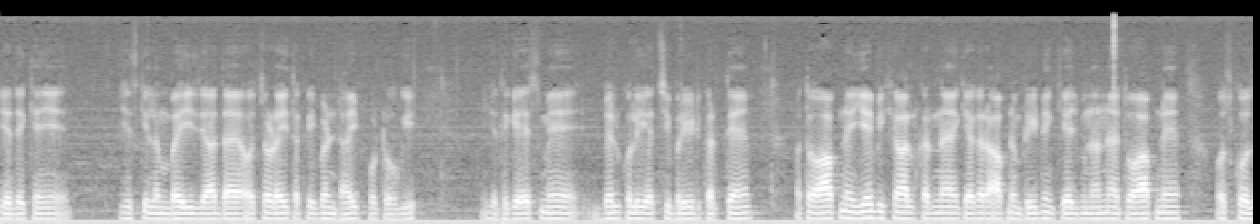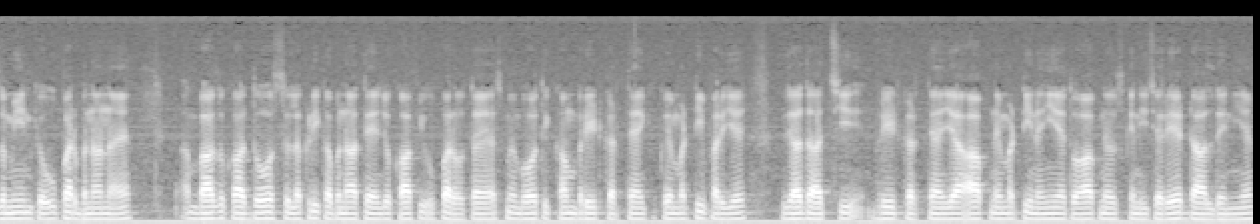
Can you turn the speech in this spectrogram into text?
ये देखें, ये, इसकी लंबाई ज़्यादा है और चौड़ाई तकरीबन ढाई फुट होगी। ये देखिए इसमें बिल्कुल ही अच्छी ब्रीड करते हैं। तो आपने ये भी ख्याल करना है कि अगर आपने ब्रीडिंग केज बनाना है तो आपने उसको ज़मीन के ऊपर बनाना है। बाज़ों का दोस्त लकड़ी का बनाते हैं जो काफ़ी ऊपर होता है। इसमें बहुत ही कम ब्रीड करते हैं क्योंकि मट्टी पर ये ज़्यादा अच्छी ब्रीड करते हैं। या आपने मट्टी नहीं है तो आपने उसके नीचे रेत डाल देनी है।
